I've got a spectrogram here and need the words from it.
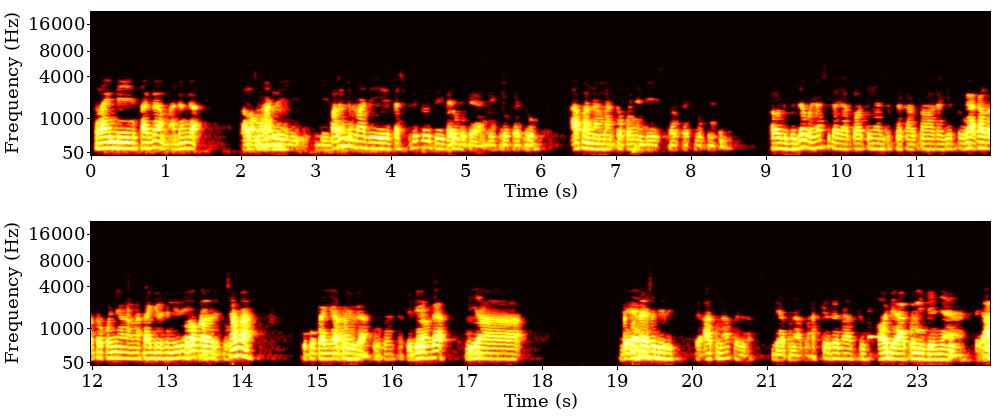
Selain di Instagram ada nggak? Kalau Cuman beli di paling cuma di Facebook itu di grup Facebook ya, di grup Facebook. Apa nama tokonya di store Facebooknya? kalau di Jogja banyak sih kayak clothingan Yogyakarta kayak gitu Enggak kalau tokonya Mas Agil sendiri. oh di kalau Facebook. sama kuku kaki aku Ah, juga. kaki. Jadi- kalau enggak Hmm. ya DM. akun saya sendiri Di akun apa itu? Di akun apa? Akil Ronaldo Oh di akun IG-nya. ah,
